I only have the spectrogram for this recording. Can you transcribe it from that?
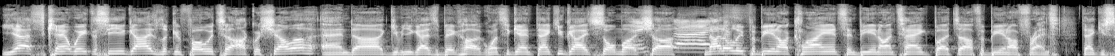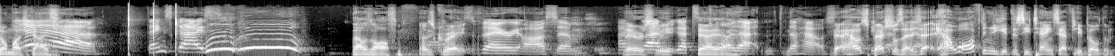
Yes, can't wait to see you guys. Looking forward to Aquashella and uh, giving you guys a big hug. Once again, thank you guys so much. Thank you, uh, guys. Not only for being our clients and being on Tanked, but uh, for being our friends. Thank you so much, guys. Yeah. Thanks, guys. Woo! That was awesome. That was great. It's very awesome. I'm Very glad we sweet. got to Yeah, tour yeah. that the house. That- How special is that? Is Yeah. that? How often do you get to see tanks after you build them?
